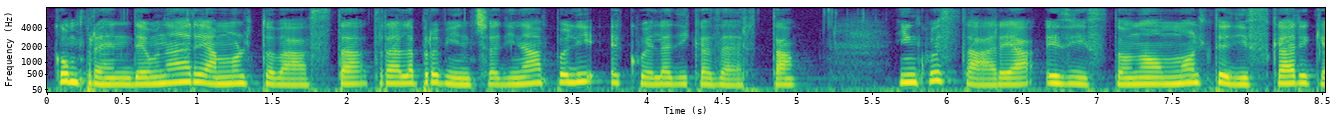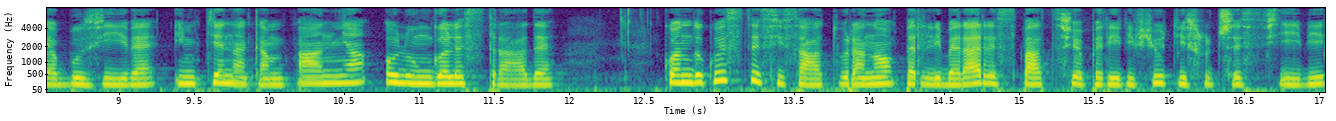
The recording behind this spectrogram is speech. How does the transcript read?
comprende un'area molto vasta tra la provincia di Napoli e quella di Caserta. In quest'area esistono molte discariche abusive in piena campagna o lungo le strade. Quando queste si saturano per liberare spazio per i rifiuti successivi,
